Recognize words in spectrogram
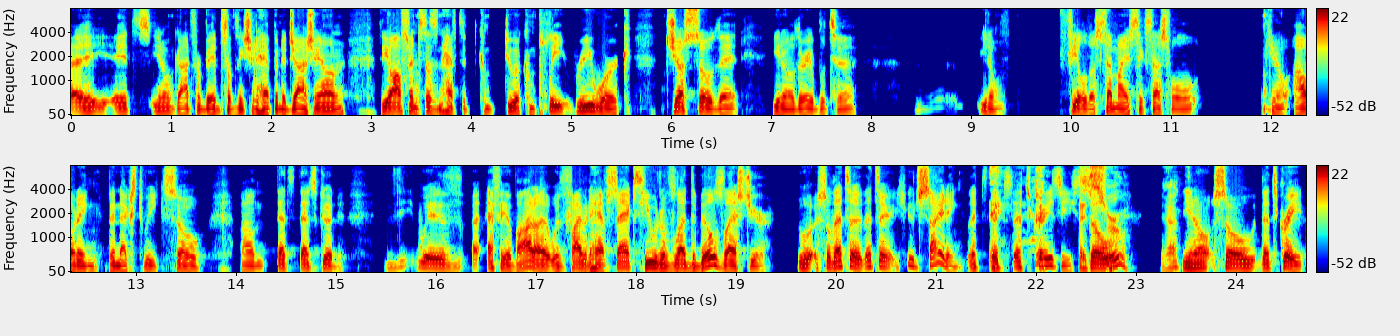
Uh, it's you know, God forbid something should happen to Josh Allen. The offense doesn't have to com- do a complete rework just so that you know they're able to, you know, field a semi-successful, you know, outing the next week. So um, that's that's good with uh, Efe Obada with five and a half sacks, he would have led the Bills last year. So that's a that's a huge signing. That's that's that's crazy. that's so, true. Yeah, you know, so that's great.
